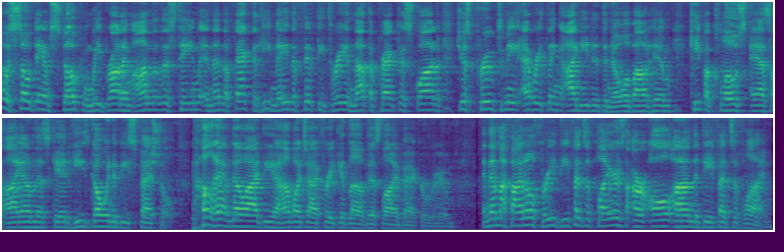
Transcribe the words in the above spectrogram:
I was so damn stoked when we brought him onto this team, and then the fact that he made the 53 and not the practice squad just proved to me everything I needed to know about him. Keep a close ass eye on this kid. He's going to be special. Y'all have no idea how much I freaking love this linebacker room. And then my final three defensive players are all on the defensive line.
